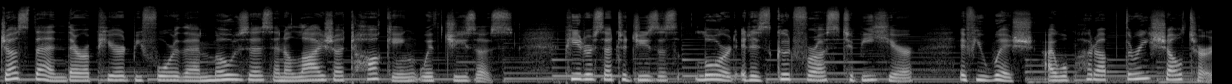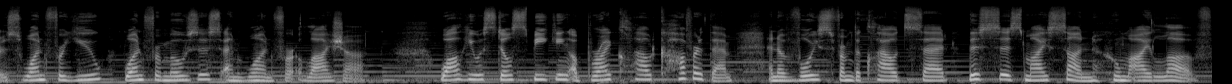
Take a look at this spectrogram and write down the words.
Just then there appeared before them Moses and Elijah talking with Jesus. Peter said to Jesus, Lord, it is good for us to be here. If you wish, I will put up three shelters one for you, one for Moses, and one for Elijah. While he was still speaking, a bright cloud covered them, and a voice from the cloud said, This is my son, whom I love.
